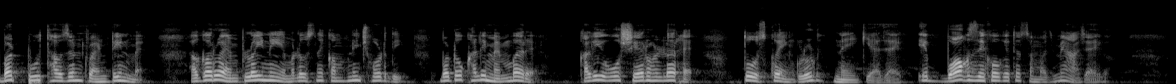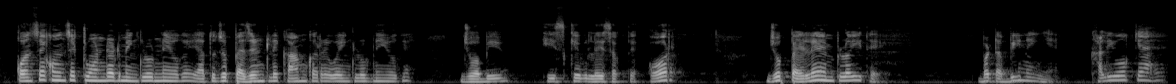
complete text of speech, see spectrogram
बट 2020 में अगर वो एम्प्लॉय नहीं है मतलब उसने कंपनी छोड़ दी बट वो खाली मेंबर है, खाली वो शेयर होल्डर है तो उसको इंक्लूड नहीं किया जाएगा। ये बॉक्स देखोगे तो समझ में आ जाएगा। कौन से कौन से टू हंड्रेड में इंक्लूड नहीं हो गए या तो जो प्रेजेंटली काम कर रहे हैं, वो इंक्लूड नहीं हो गए जो अभी इसके ले सकते और जो पहले एम्प्लॉय थे बट अभी नहीं है। खाली वो क्या है?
